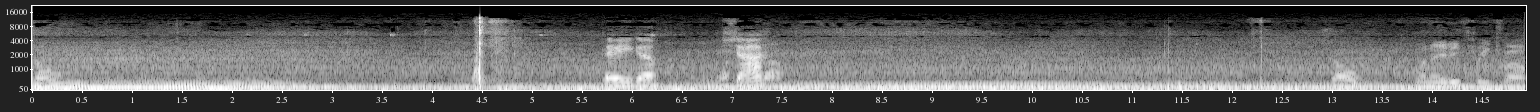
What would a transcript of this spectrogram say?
So There you go. Shot? So 180, 312.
